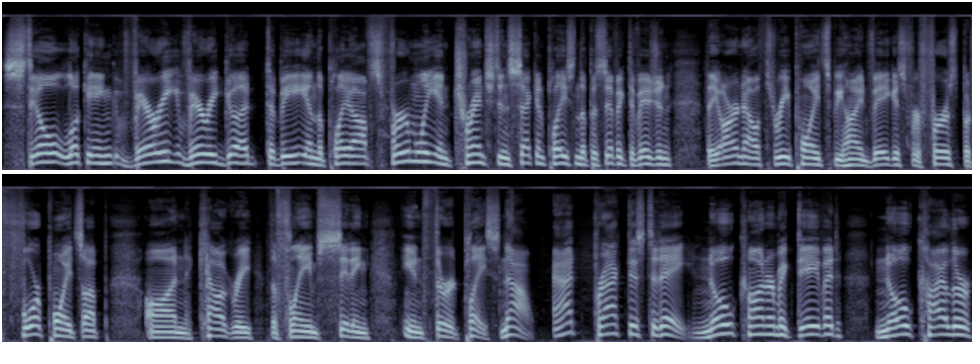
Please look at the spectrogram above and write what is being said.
still looking very, very good to be in the playoffs, firmly entrenched in second place in the Pacific Division. They are now three points behind Vegas for first, but four points up on Calgary. The Flames sitting in third place. Now, at practice today, no Connor McDavid, no Kailer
